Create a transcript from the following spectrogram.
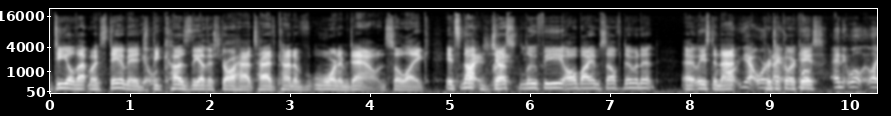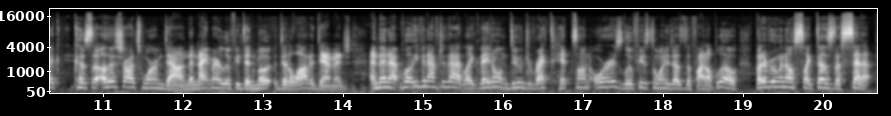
deal that much damage Yeah, well- because the other Straw Hats had kind of worn him down. So like, it's not Right, right. just Luffy all by himself doing it. At least in that Or- yeah, or particular Night- well, case. and well, like because the other shots wore him down. The Nightmare Luffy did mo- did a lot of damage, and then at, well, even after that, like they don't do direct hits on Oars. Luffy's the one who does the final blow, but everyone else like does the setup.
